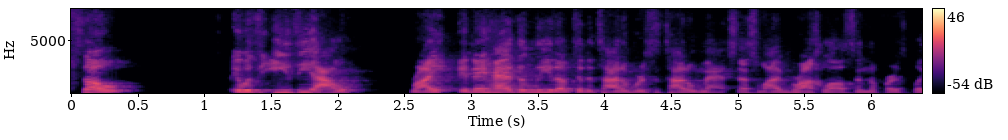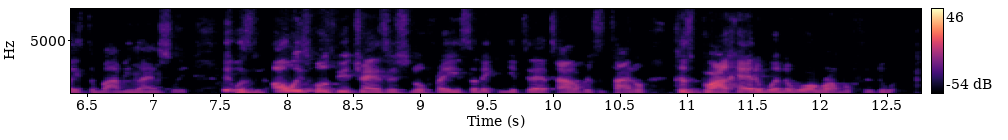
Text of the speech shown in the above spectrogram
So it was easy out, right? And they had to lead up to the title versus title match. That's why Brock lost in the first place to Bobby Mhm. Lashley. It was always supposed to be a transitional phase so they can get to that title versus title because Brock had to win the Royal Rumble to do it.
